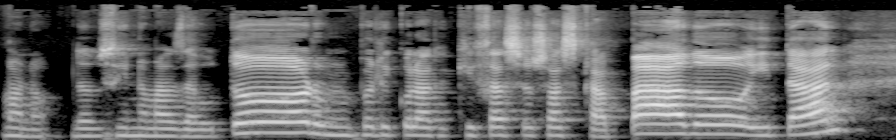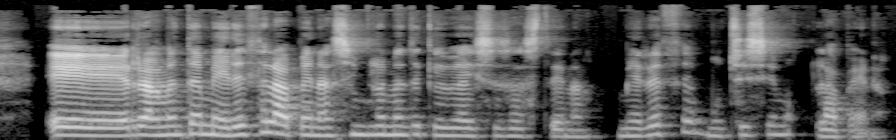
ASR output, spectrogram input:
bueno, de un cine más de autor, una película que quizás se os ha escapado y tal, eh, realmente merece la pena simplemente que veáis esa escena. Merece muchísimo la pena.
